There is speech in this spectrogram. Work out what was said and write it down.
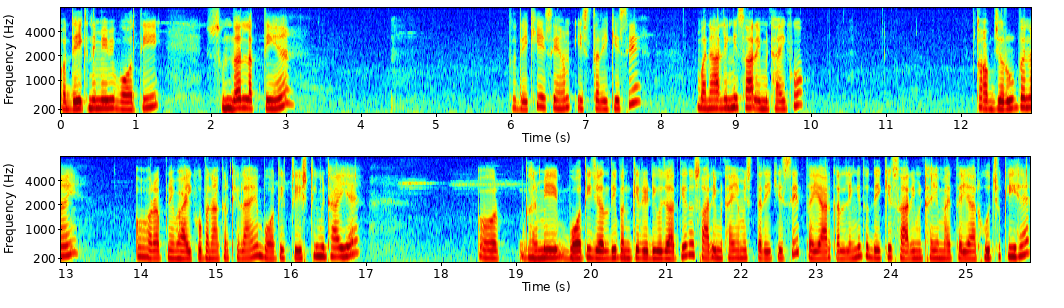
और देखने में भी बहुत ही सुंदर लगती हैं। तो देखिए इसे हम इस तरीके से बना लेंगे सारी मिठाई को। तो आप ज़रूर बनाएँ। और अपने भाई को बनाकर खिलाएँ। बहुत ही टेस्टी मिठाई है। और घर में बहुत ही जल्दी बन के रेडी हो जाती है तो सारी मिठाई हम इस तरीके से तैयार कर लेंगे। तो देखिए, सारी मिठाई हमारी तैयार हो चुकी है।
